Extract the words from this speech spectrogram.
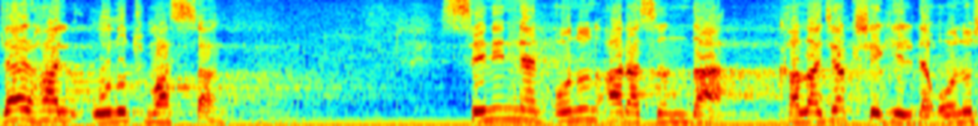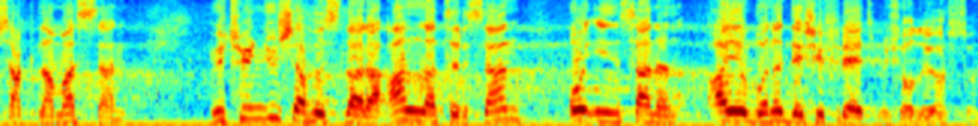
derhal unutmazsan seninle onun arasında kalacak şekilde onu saklamazsan üçüncü şahıslara anlatırsan o insanın ayıbını deşifre etmiş oluyorsun.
